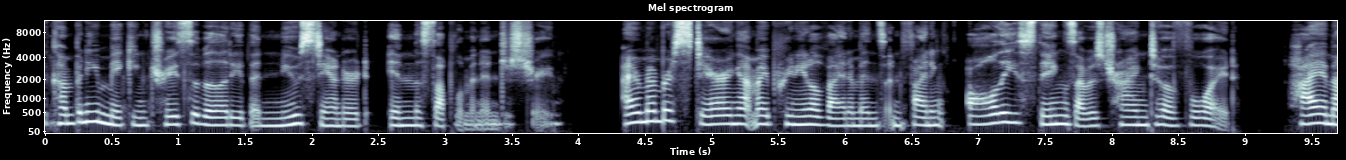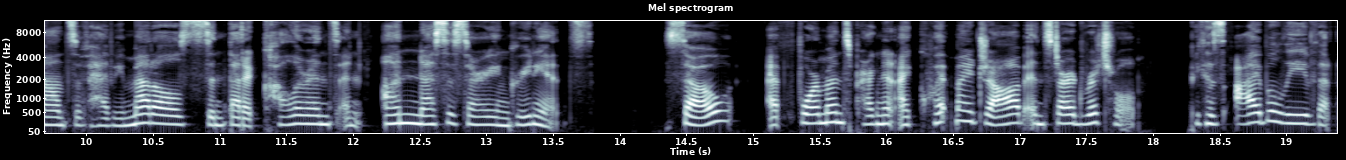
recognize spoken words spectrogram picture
the company making traceability the new standard in the supplement industry. I remember staring at my prenatal vitamins and finding all these things I was trying to avoid high amounts of heavy metals, synthetic colorants, and unnecessary ingredients. So, at four months pregnant, I quit my job and started Ritual because I believe that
